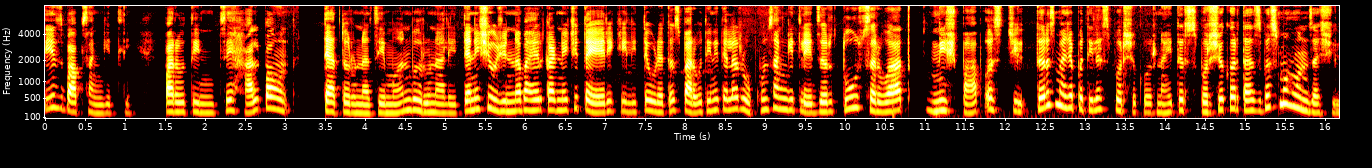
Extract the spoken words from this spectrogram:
तीच बाब सांगितली. पार्वतींचे हाल पाहून त्या तरुणाचे मन भरून आले. त्याने शिवजींना बाहेर काढण्याची तयारी केली. तेवढ्यातच पार्वतीने त्याला रोखून सांगितले जर तू सर्वात निष्पाप असशील तरच माझ्या पतीला स्पर्श कर. नाही तर स्पर्श करताच भस्म होऊन जाशील.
